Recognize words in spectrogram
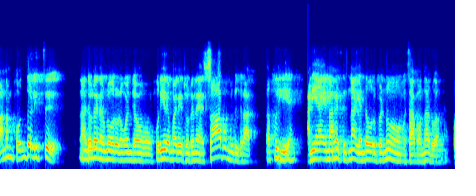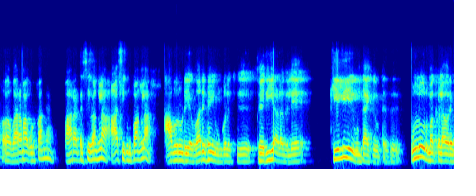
மனம் கொந்தளித்து நான் சொல்றேன் இன்னொரு கொஞ்சம் புரியுற மாதிரி சொல்றேன் சாபம் விடுகிறார். தப்பு இல்லையே. அநியாயமாக திட்டினா எந்த ஒரு பெண்ணும் சாபம் தான் ஆடுவாங்க வரமா கொடுப்பாங்க பாராட்ட செய்வாங்களா ஆசி கொடுப்பாங்களா? அவருடைய வருகை உங்களுக்கு பெரிய அளவிலே கிளியை உண்டாக்கி விட்டது. உள்ளூர் மக்கள் அவரை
